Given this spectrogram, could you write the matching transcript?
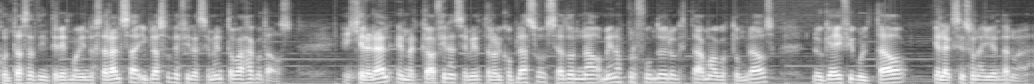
con tasas de interés moviéndose al alza y plazos de financiamiento más acotados. En general, el mercado de financiamiento a largo plazo se ha tornado menos profundo de lo que estábamos acostumbrados, lo que ha dificultado el acceso a una vivienda nueva.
